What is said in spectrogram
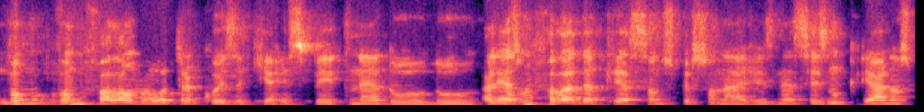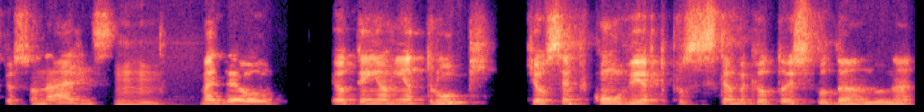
vamos, vamos falar uma outra coisa aqui a respeito, né, do, do... Aliás, vamos falar da criação dos personagens, né? Vocês não criaram os personagens, uhum. mas eu, eu tenho a minha trupe, que eu sempre converto para o sistema que eu estou estudando, né?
